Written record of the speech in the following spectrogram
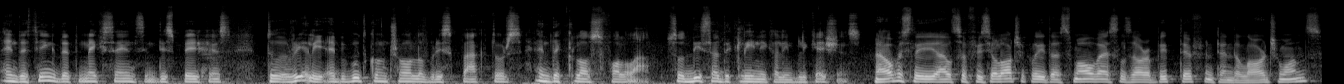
And I think that makes sense in these patients to really have good control of risk factors and the close follow-up. So these are the clinical implications. Now, obviously, also physiologically, the small vessels are a bit different than the large ones.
